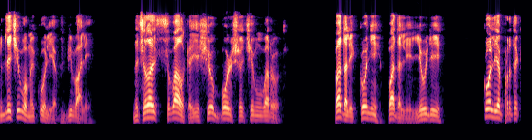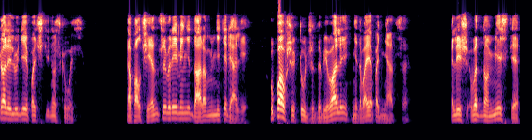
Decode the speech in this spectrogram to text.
Для чего мы колья вбивали? Началась свалка еще больше, чем у ворот. Падали кони, падали люди. Колья протыкали людей почти насквозь. Ополченцы времени даром не теряли Упавших тут же добивали, не давая подняться. Лишь в одном месте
